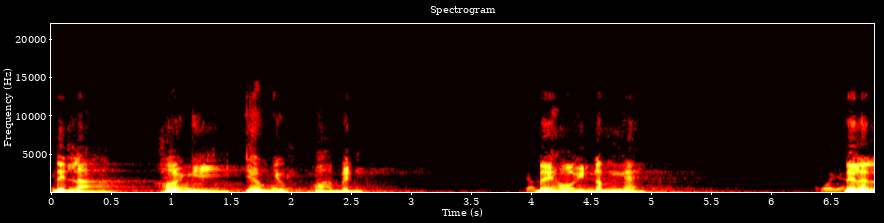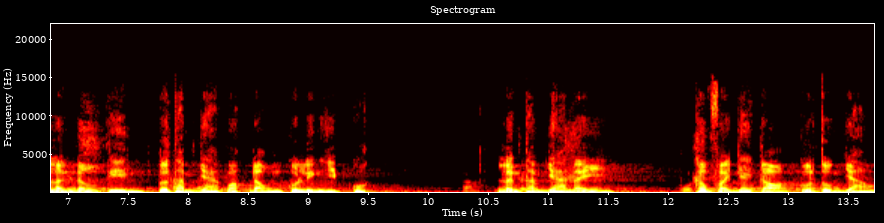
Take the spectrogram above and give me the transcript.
Đây là hội nghị giáo dục hòa bình. Đại hội năm ngày. Đây là lần đầu tiên tôi tham gia hoạt động của liên hiệp quốc lần tham gia này không phải vai trò của tôn giáo,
